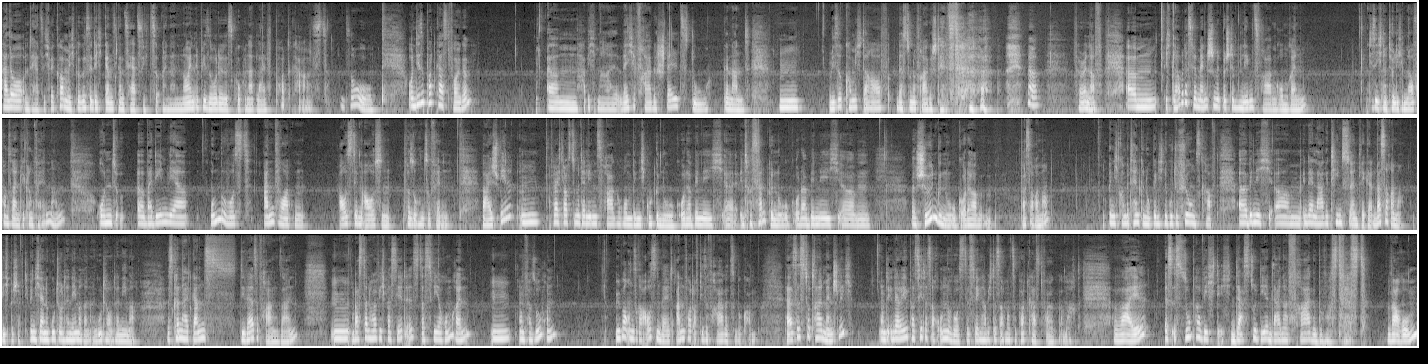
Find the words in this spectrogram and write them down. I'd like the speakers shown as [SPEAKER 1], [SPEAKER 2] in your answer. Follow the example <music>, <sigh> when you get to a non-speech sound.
[SPEAKER 1] Hallo und herzlich willkommen. Ich begrüße dich ganz, ganz herzlich zu einer neuen Episode des Coconut Live Podcast. So, und diese Podcast-Folge ähm, habe ich mal, welche Frage stellst du genannt? Hm, wieso komme ich darauf, dass du eine Frage stellst? <laughs> ja, fair enough. Ähm, ich glaube, dass wir Menschen mit bestimmten Lebensfragen rumrennen, die sich natürlich im Laufe unserer Entwicklung verändern und äh, bei denen wir unbewusst Antworten aus dem Außen versuchen zu finden. Beispiel, hm, vielleicht läufst du mit der Lebensfrage rum, bin ich gut genug oder bin ich äh, interessant genug oder bin ich ähm, äh, schön genug oder was auch immer. Bin ich kompetent genug? Bin ich eine gute Führungskraft? Äh, bin ich ähm, in der Lage, Teams zu entwickeln? Was auch immer dich beschäftigt. Bin ich eine gute Unternehmerin, ein guter Unternehmer? Es können halt ganz diverse Fragen sein. Hm, was dann häufig passiert ist, dass wir rumrennen hm, und versuchen, über unsere Außenwelt Antwort auf diese Frage zu bekommen. Das ist total menschlich und in der Regel passiert das auch unbewusst. Deswegen habe ich das auch mal zur Podcast-Folge gemacht. Weil es ist super wichtig, dass du dir deiner Frage bewusst wirst. Warum?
